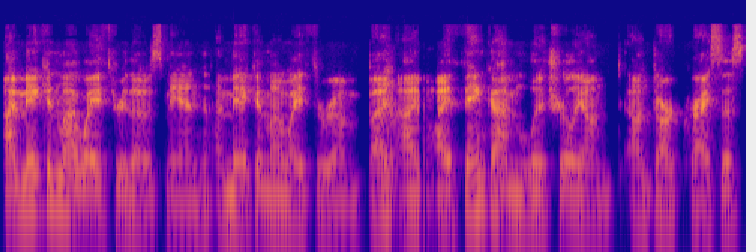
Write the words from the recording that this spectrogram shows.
I'm making my way through those, man. I'm making my way through them, but I I think I'm literally on on Dark Crisis.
